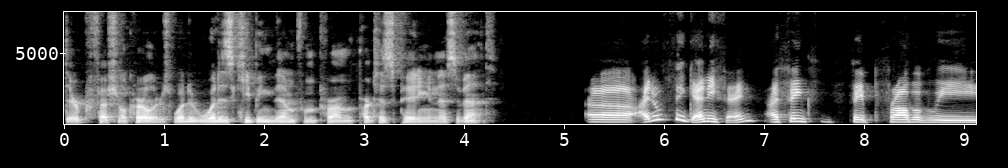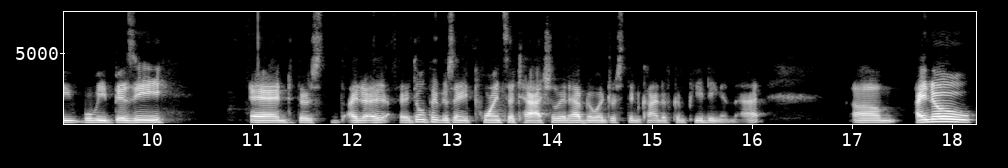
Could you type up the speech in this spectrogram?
they're professional curlers. What what is keeping them from from participating in this event? Uh, I don't think anything. I think they probably will be busy and there's I, I don't think there's any points attached, so they'd have no interest in kind of competing in that. Um, I know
